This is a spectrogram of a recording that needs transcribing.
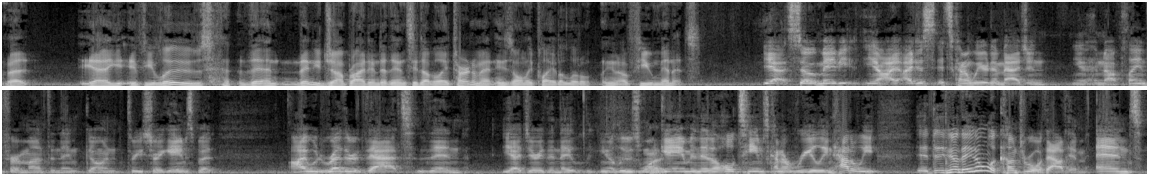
But yeah, if you lose, then then you jump right into the NCAA tournament. And he's only played a little, you know, a few minutes. Yeah, so maybe you know, I, I just it's kind of weird to imagine you know him not playing for a month and then going three straight games, but I would rather that than yeah, Jerry, than they you know lose one Right. game and then the whole team's kind of reeling. How do we? Eh, you know, they don't look comfortable without him, and.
